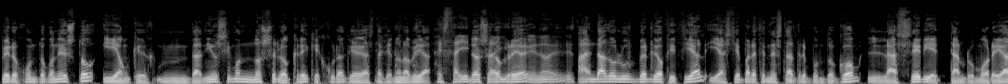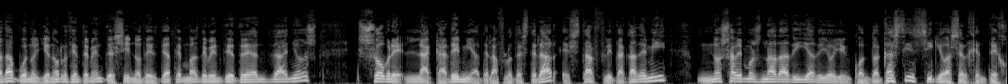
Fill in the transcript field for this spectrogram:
pero junto con esto, y aunque mm, Daniel Simón no se lo cree, que jura que hasta que no lo había, Está ahí, no se lo ahí, cree, han dado luz verde oficial y así aparece en StarTrek.com la serie tan rumoreada, bueno, ya no recientemente, sino desde hace más de 23 años, sobre la Academia de la Flota Estelar, Starfleet Academy. No sabemos nada a día de hoy en cuanto a casting, sí que va a ser gente joven,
